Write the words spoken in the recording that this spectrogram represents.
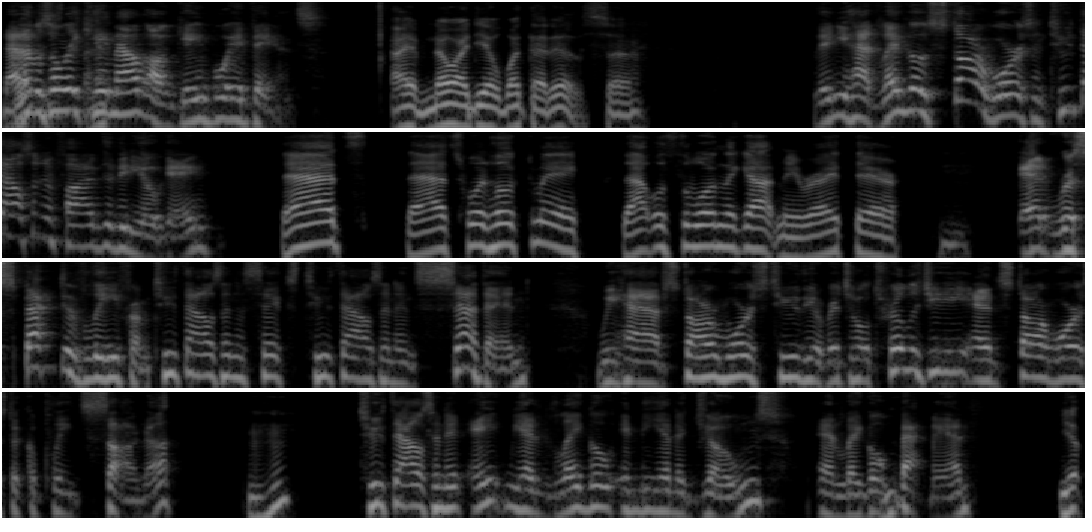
that What was only came out on Game Boy Advance. I have no idea what that is. So Then you had Lego Star Wars in 2005, the video game. That's that's what hooked me. That was the one that got me right there. and respectively from 2006 2007 we have star wars 2 the original trilogy and star wars the complete saga Mhm. 2008, we had Lego Indiana Jones and Lego Mhm. Batman. Yep.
